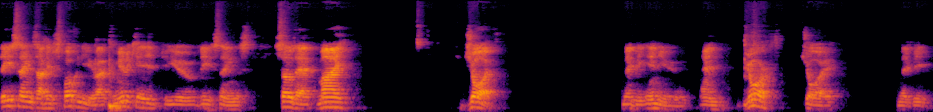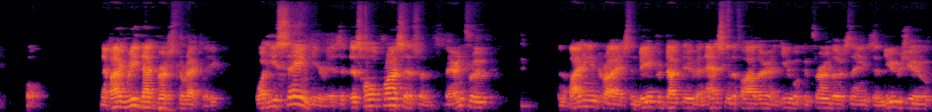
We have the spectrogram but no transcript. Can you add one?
These things I have spoken to you, I've communicated to you these things so that my joy may be in you and your joy may be full. Now, if I read that verse correctly, what he's saying here is that this whole process of bearing fruit and abiding in Christ and being productive and asking the Father, and He will confirm those things and use you,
